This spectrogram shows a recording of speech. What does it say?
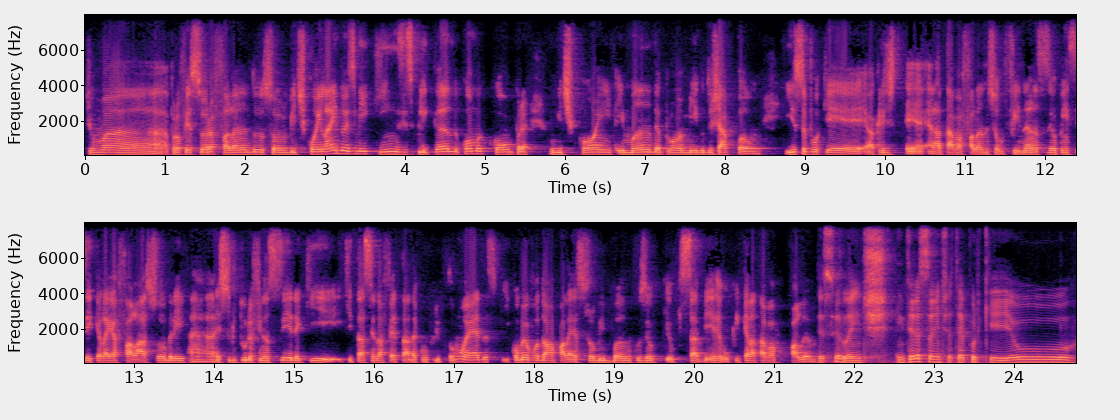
de uma professora falando sobre o Bitcoin lá em 2015, explicando como compra o Bitcoin e manda para um amigo do Japão. Isso porque eu acredito, é, ela estava falando sobre finanças, eu pensei que ela ia falar sobre a estrutura financeira que está sendo afetada com criptomoedas. E como eu vou dar uma palestra sobre bancos, eu, eu quis saber o que, que ela estava falando. Excelente. Interessante, até porque eu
